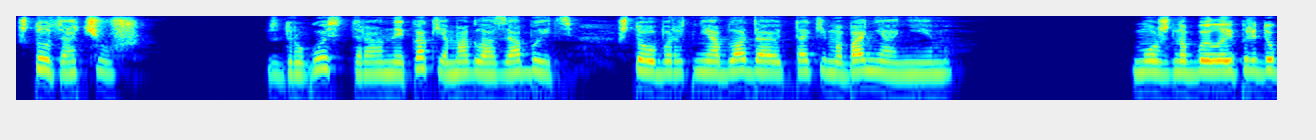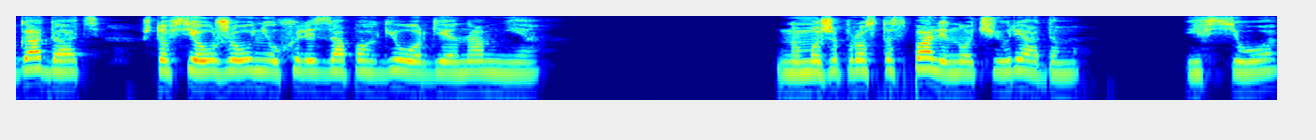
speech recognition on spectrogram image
Что за чушь? С другой стороны, как я могла забыть, что оборотни обладают таким обонянием? Можно было и предугадать, что все уже унюхали запах Георгия на мне. Но мы же просто спали ночью рядом. И все.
